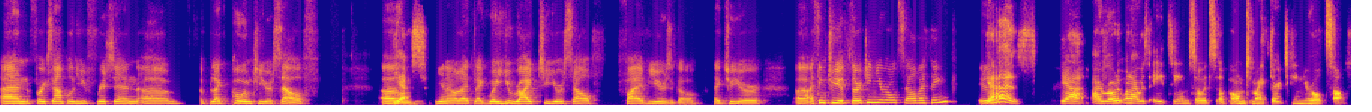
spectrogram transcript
And for example, you've written um, a like poem to yourself. Um, yes. You know, like like where you write to yourself five years ago, like to your, uh, I think to your 13 year old self. I think. Yes. Yeah, I wrote it when I was 18, so it's a poem to my 13 year old self.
